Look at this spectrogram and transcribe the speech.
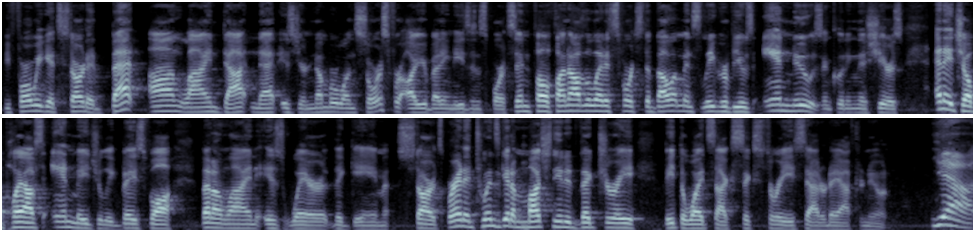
Before we get started, betonline.net is your number one source for all your betting needs and sports info. Find all the latest sports developments, league reviews, and news, including this year's NHL playoffs and Major League Baseball. BetOnline is where the game starts. Brandon, Twins get a much needed victory, beat the White Sox 6 3 Saturday afternoon. Yeah,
